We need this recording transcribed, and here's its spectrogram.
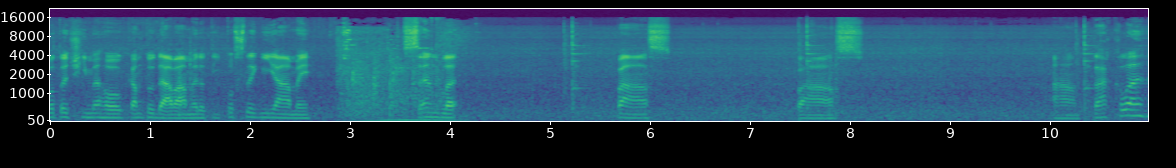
otočíme ho, kam to dáváme do té poslední jámy. Sendle. Pás. Pás. A takhle.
